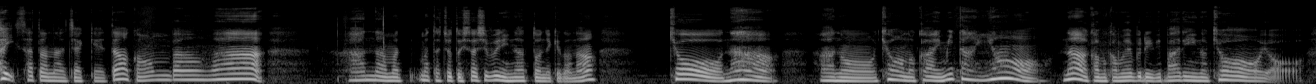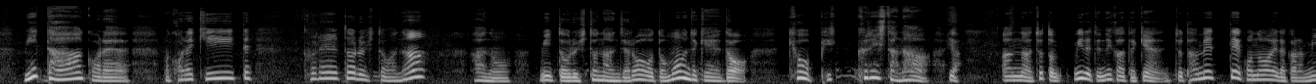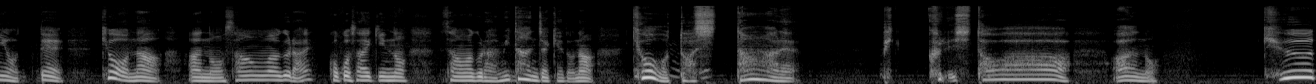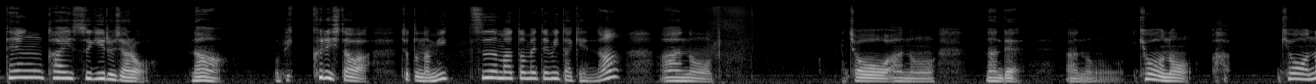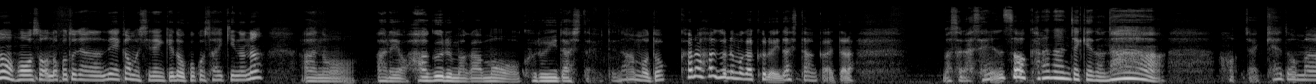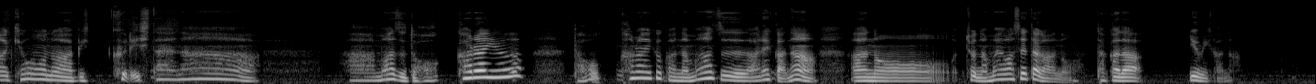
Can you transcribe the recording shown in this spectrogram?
はい、さとなじゃけど、こんばんは。あんな、ま、またちょっと久しぶりになっとんだけどな。今日な、あの、今日の回見たんよ。なあ、カムカムエブリバディの今日よ。見た？これ。これ聞いてくれとる人はな、あの、見とる人なんじゃろうと思うんだけど、今日びっくりしたな。いや、あんな、ちょっと見れてねかったけん、ちょっと貯めてこの間から見よって、今日なあの3話ぐらいここ最近の3話ぐらい見たんじゃけどな今日どしたんあれ。びっくりしたわ。あの急展開すぎるじゃろな。あびっくりしたわ。ちょっとな3つまとめてみたけんな。あの超あのなんであの今日の今日の放送のことじゃねえかもしれんけどここ最近のなあのあれよ歯車がもう狂い出した言ってな。もうどっから歯車が狂い出したんか言ったらまあそりゃ戦争からなんじゃけどな。じゃけどまあ今日のはびっくりしたよな。あまずどっから言う？どっから行くかな？まずあれかな。あのちょ名前忘れたがあの高田由美かな。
